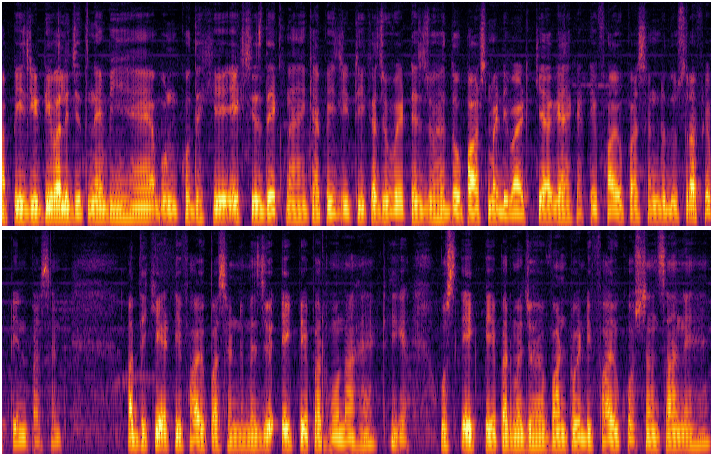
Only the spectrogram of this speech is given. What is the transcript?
अब पीजीटी वाले जितने भी हैं, अब उनको देखिए, एक चीज़ देखना है क्या पीजीटी का जो वेटेज जो है, दो पार्ट्स में डिवाइड किया गया है एट्टी फाइव परसेंट और दूसरा फिफ्टीन परसेंट अब देखिए एट्टी फाइव परसेंट में जो एक पेपर होना है, ठीक है? उस एक पेपर में जो है वन ट्वेंटी फाइव क्वेश्चन आने हैं।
